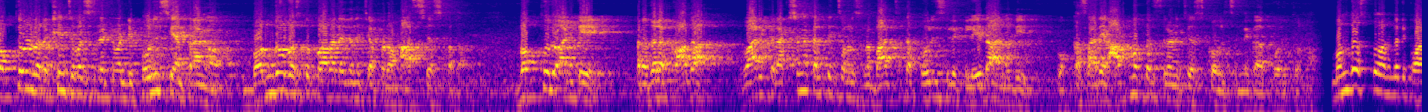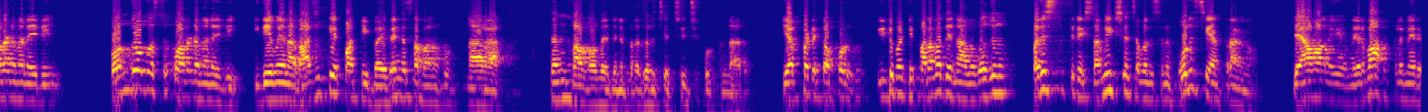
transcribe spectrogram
భక్తులను రక్షించవలసినటువంటి పోలీసు యంత్రాంగం బందోబస్తు కోరలేదని చెప్పడం హాస్యాస్పదం. భక్తులు అంటే ప్రజల కాదా వారికి రక్షణ కల్పించవలసిన బాధ్యత పోలీసులకి లేదా అనేది ఒక్కసారి ఆత్మపరిశీలన చేసుకోవాల్సిందిగా కోరుతున్నాం. ముందస్తు అనుమతి కోరడం అనేది బందోబస్తు కోరడం అనేది ఇదేమైనా రాజకీయ పార్టీ బహిరంగ సభ అనుకుంటున్నారా? అర్థం కావలేదని ప్రజలు చర్చించుకుంటున్నారు. ఎప్పటికప్పుడు ఇటువంటి పర్వదినాల రోజులు పరిస్థితిని సమీక్షించవలసిన పోలీసు యంత్రాంగం దేవాలయ నిర్వాహకుల మీద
